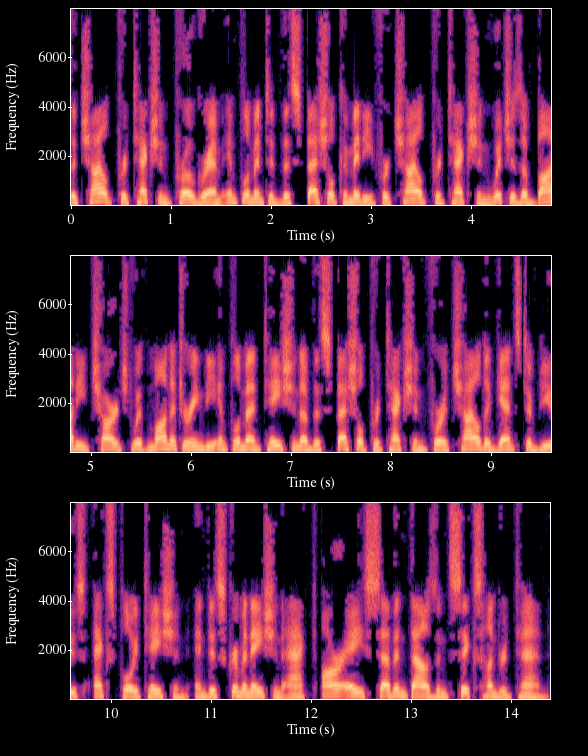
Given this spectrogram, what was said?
The Child Protection Program implemented the Special Committee for Child Protection which is a body charged with monitoring the implementation of the Special Protection for a Child Against Abuse, Exploitation, and Discrimination Act RA 7610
